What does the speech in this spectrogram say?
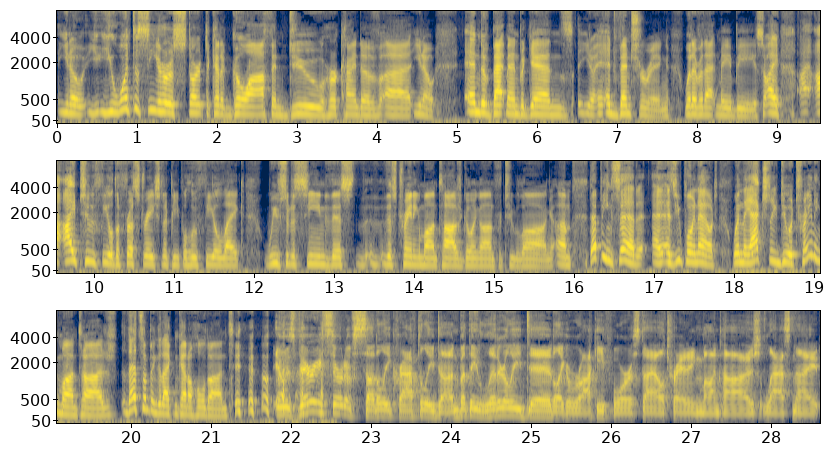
You know, you, you want to see her start to kind of go off and do her kind of, uh, you know, end of Batman Begins, you know, adventuring, whatever that may be. So I, I, I too feel the frustration of people who feel like we've sort of seen this this training montage going on for too long. Um, that being said, as you point out, when they actually do a training montage, that's something that I can kind of hold on to. it was very sort of subtly, craftily done, but they literally did like a Rocky Four style training montage last night,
